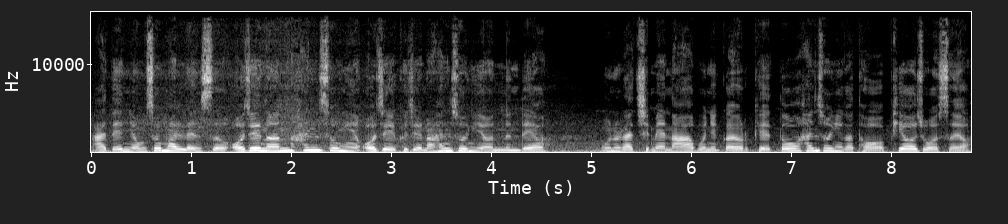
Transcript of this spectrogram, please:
아데니움 소말렌스. 어제는 한 송이 어제 그제는 한 송이였는데요. 오늘 아침에 나와 보니까 이렇게 또 한 송이가 더 피어 주었어요.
